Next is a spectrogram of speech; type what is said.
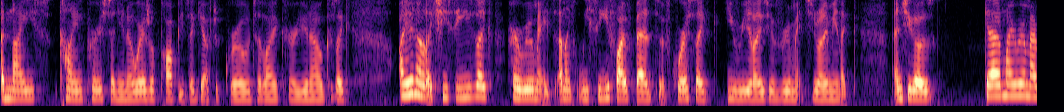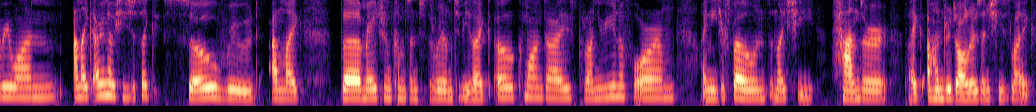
a nice kind person you know whereas with poppy it's like you have to grow to like her you know because like i don't know like she sees like her roommates and like we see five beds so of course like you realize you have roommates you know what i mean like and she goes get out of my room everyone. And like i don't know she's just like so rude. And like the matron comes into the room to be like oh come on guys put on your uniform. I need your phones. And like she hands her like a hundred dollars and she's like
